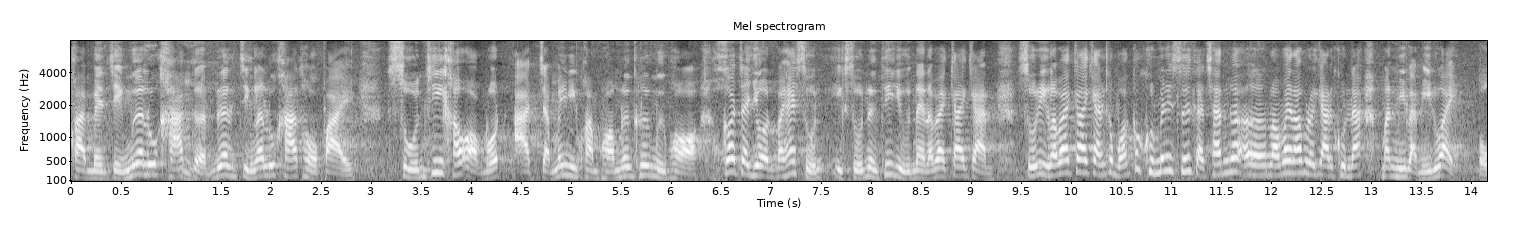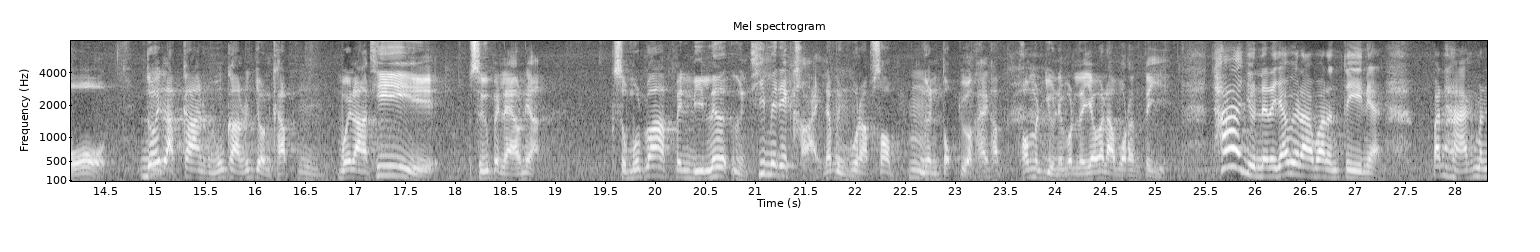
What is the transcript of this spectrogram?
ความเป็นจริง เมื่อลูกค้าเกิดเรื่องจริงแล้วลูกค้าโทรไป ศูนย์ที่เขาออกรถอาจจะไม่มีความพร้อมเรื่องเครื่องมือพอ ก็จะโยนไปให้ศูนย์อีกศูนย์หนึ่งที่อยู่ในละแวกใกล้กัน ศูนย์อีกละแวกใกล้กันก็บอกว่าก็คุณไม่ได้ซื้อกับฉันก็เออเราไม่รับบริการคุณนะ มันมีแบบนี้ด้วย โอ้โดยหลักการของวงการรถยนต์ครับอืมเวลาที่ซื้อไปแล้วเนี่ย สมมุติว่าเป็นดีลเลอร์อื่นที่ไม่ได้ขาย และเป็นผู้รับซ่อมเงินตกอยู่กับใครครับ เพราะมันอยู่ในระยะเวลาวารันตี ถ้าอยู่ในระยะเวลาวารันตีเนี่ยปัญหามัน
